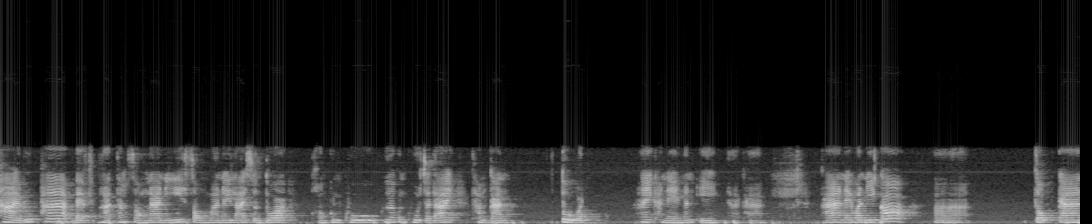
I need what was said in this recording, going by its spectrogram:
ถ่ายรูปภาพแบบฝึกหัดทั้งสองหน้านี้ส่งมาในไลน์ส่วนตัวของคุณครู เพื่อคุณครูจะได้ทำการตรวจให้คะแนนนั่นเองนะคะค่ะในวันนี้ก็จบการ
